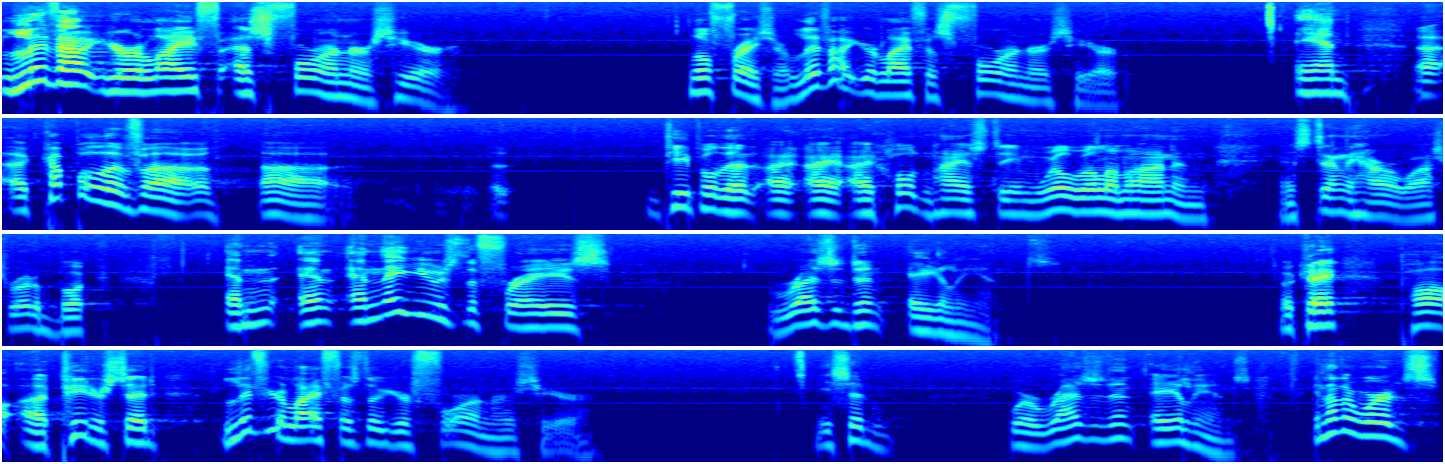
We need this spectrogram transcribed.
Live out your life as foreigners here. Little phrase here live out your life as foreigners here. And a couple of uh, uh, people that I, I, I, hold in high esteem, Will Willimon and, and Stanley Hauerwas, wrote a book, and, and, and they use the phrase resident aliens. Okay? Paul, uh, Peter said, live your life as though you're foreigners here. He said, we're resident aliens. In other words,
